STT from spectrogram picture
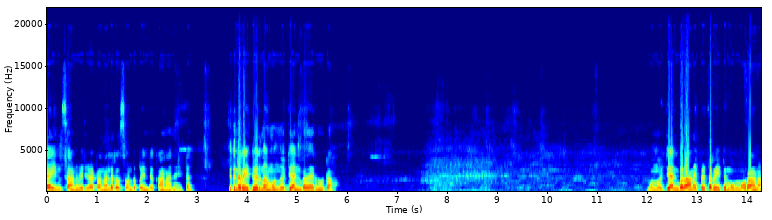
ലൈൻസ് ആണ് വരിക കേട്ടോ നല്ല രസമുണ്ട് പ്രിന്റ് കാണാനായിട്ട്. ഇതിന്റെ റേറ്റ് വരുന്നത് മുന്നൂറ്റി അൻപതായിരുന്നു കേട്ടോ മുന്നൂറ്റി അൻപതാണ് ഇപ്പോഴത്തെ റേറ്റ് മുന്നൂറാണ്.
